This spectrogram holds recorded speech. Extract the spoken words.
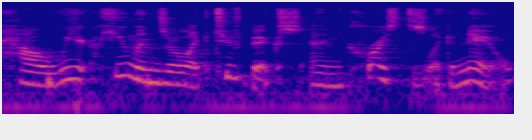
how we humans are like toothpicks and Christ is like a nail.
